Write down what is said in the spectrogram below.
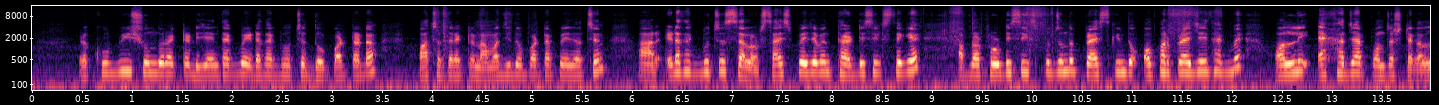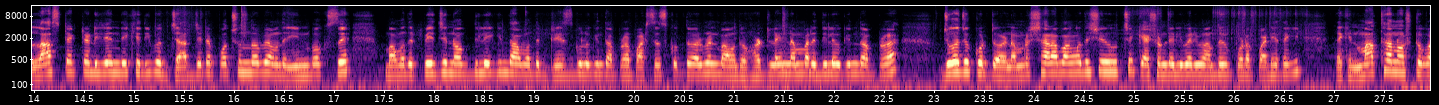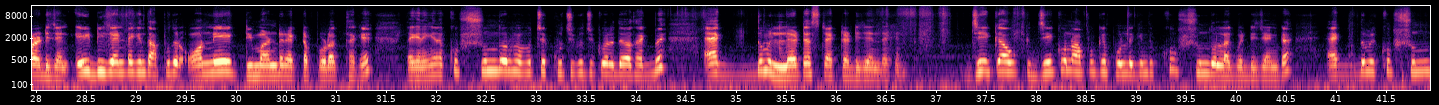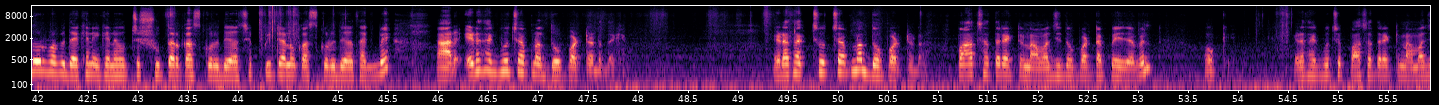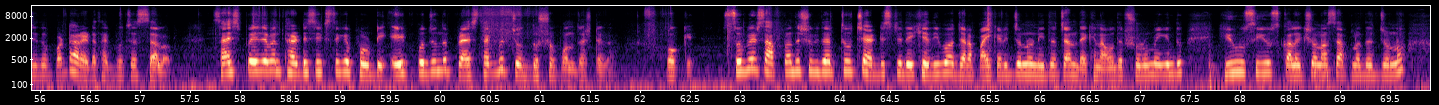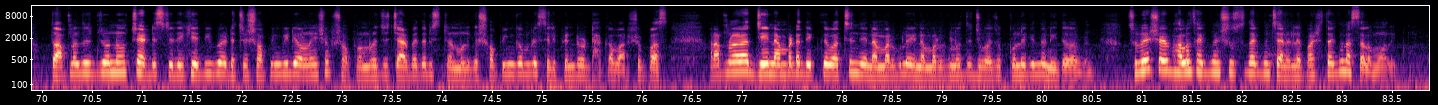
এটা খুবই সুন্দর একটা ডিজাইন থাকবে, এটা থাকবে হচ্ছে দোপাট্টাটা। পাঁচ হাতের একটা নামাজি দোপাট্টা পেয়ে যাচ্ছেন। আর এটা থাকবে হচ্ছে স্যালোর সাইজ পেয়ে যাবেন থার্টি সিক্স থেকে আপনার ফোরটি সিক্স পর্যন্ত। প্রাইস কিন্তু অফার প্রাইজেই থাকবে। অনলি এক হাজার পঞ্চাশ টাকা। লাস্ট একটা ডিজাইন দেখিয়ে দিব। যার যেটা পছন্দ হবে আমাদের ইনবক্সে বা আমাদের পেজে নক দিলেই কিন্তু আমাদের ড্রেসগুলো কিন্তু আপনারা পারচেস করতে পারবেন বা আমাদের হটলাইন নাম্বারে দিলেও কিন্তু আপনারা যোগাযোগ করতে পারেন। আমরা সারা বাংলাদেশে হচ্ছে ক্যাশ অন ডেলিভারির মাধ্যমে প্রোডাক্ট পাঠিয়ে থাকি। দেখেন, মাথা নষ্ট করা ডিজাইন এই ডিজাইনটা কিন্তু আপুদের অনেক ডিমান্ডের একটা প্রোডাক্ট থাকে। দেখেন, এখানে খুব সুন্দরভাবে হচ্ছে কুচি কুচি করে দেওয়া থাকবে। একদমই লেটেস্ট একটা ডিজাইন দেখেন। যে কাউ, যে কোনো আপুকে পরলে কিন্তু খুব সুন্দর লাগবে ডিজাইনটা একদমই খুব সুন্দরভাবে দেখেন, এখানে হচ্ছে সুতার কাজ করে দেওয়া আছে, পিটানো কাজ করে দেওয়া থাকবে। আর এটা থাকবে হচ্ছে আপনার দোপাট্টাটা দেখেন। এটা থাকছে হচ্ছে আপনার দোপাট্টাটা। পাঁচ হাতের একটা নামাজি দোপাট্টা পেয়ে যাবেন। ওকে। এটা থাকবে হচ্ছে পাঁচ হাতের একটা নামাজি দোপাট্টা আর এটা থাকবে হচ্ছে স্যালোর সাইজ পেয়ে যাবেন থার্টি সিক্স থেকে ফোরটি এইট পর্যন্ত প্রাইস থাকবে চোদ্দোশো পঞ্চাশ টাকা। ওকে। সো আপনাদের সুবিধার্থে হচ্ছে অ্যাড্রেসটি দেখিয়ে দিব। যারা পাইকারির জন্য নিতে চান, দেখেন আমাদের শোরুমে কিন্তু হিউজ হিউজ কালেকশন আছে আপনাদের জন্য। তো আপনাদের জন্য হচ্ছে অ্যাড্রেসটি দেখিয়ে দিব। এটা হচ্ছে shopping video online shop shop number হচ্ছে চার বেদার eastern Mallika shopping complex elephant road Dhaka বারোশো পাঁচ। আর আপনারা যে নাম্বারটা দেখতে পাচ্ছেন, যে নাম্বারগুলো, এই নাম্বারগুলোতে যোগাযোগ করলে কিন্তু নিতে পারবেন। সো সবাই ভালো থাকবেন, সুস্থ থাকবেন চ্যানেলের পাশে থাকবেন। আসসালামু আলাইকুম।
